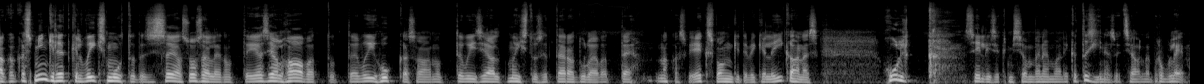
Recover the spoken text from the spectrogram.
aga kas mingil hetkel võiks muutuda siis sõjas osalenute ja seal haavatute või hukka saanute või sealt mõistuseta ära tulevate noh, kas või eksvangide või kelle iganes hulk selliseks, mis on Venemaal ikka tõsine sotsiaalne probleem?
